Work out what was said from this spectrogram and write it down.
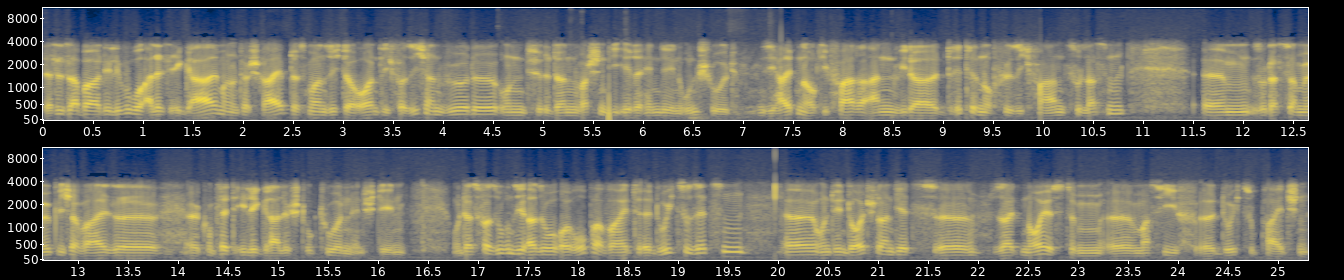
Das ist aber Deliveroo alles egal. Man unterschreibt, dass man sich da ordentlich versichern würde und dann waschen die ihre Hände in Unschuld. Sie halten auch die Fahrer an, wieder Dritte noch für sich fahren zu lassen ähm, sodass da möglicherweise äh, komplett illegale Strukturen entstehen. Und das versuchen sie also europaweit äh, durchzusetzen äh, und in Deutschland jetzt äh, seit neuestem äh, massiv äh, durchzupeitschen.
